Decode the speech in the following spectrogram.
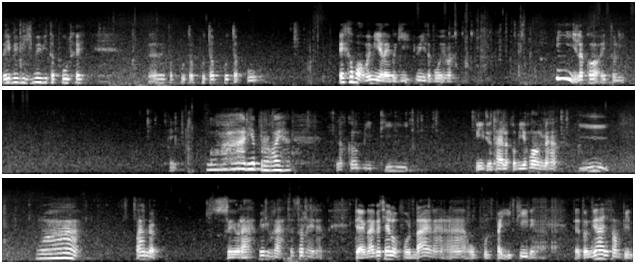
เฮ้ยไม่มีไม่มีตะปูเลยเออตะปูตะปูตะปูตะปูเอ้ยเขาบอกไม่มีอะไรเมื่อกี้ไม่มีตะปูใช่ปะ นี่แล้วก็ไอ้ตัวนี้ว้าเรียบร้อยฮะ แล้วก็มีที่มีสุดท้ายแล้วก็มีห้องนะฮะอีว้าบ้านแบบสวยราไม่รู้ราเท่าไหร่นะแต่อย่างน้อยก็ใช้หลบฝนได้นะฮะอบอุ่นไปอีกที่หนึ่งแต่ตัวนี้น่าจะทำเป็น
